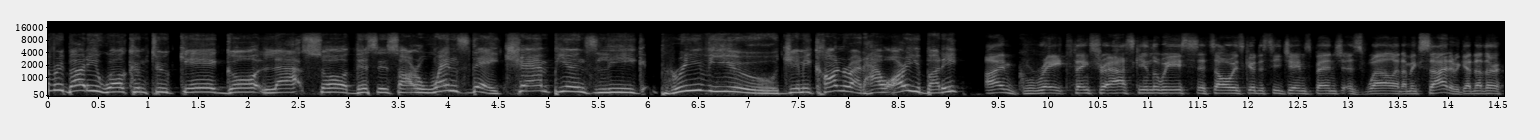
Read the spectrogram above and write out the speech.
Hey everybody, welcome to Que Golazo. This is our Wednesday Champions League preview. Jimmy Conrad, how are you, buddy? I'm great. Thanks for asking, Luis. It's always good to see James Benge as well. And I'm excited. We got another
